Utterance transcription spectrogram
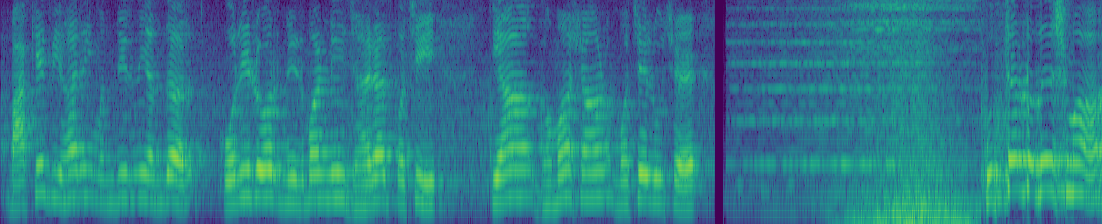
બાકે બિહારી મંદિરની અંદર કોરિડોર નિર્માણની જાહેરાત પછી ત્યાં ઘમાસાણ મચેલું છે. ઉત્તર પ્રદેશમાં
